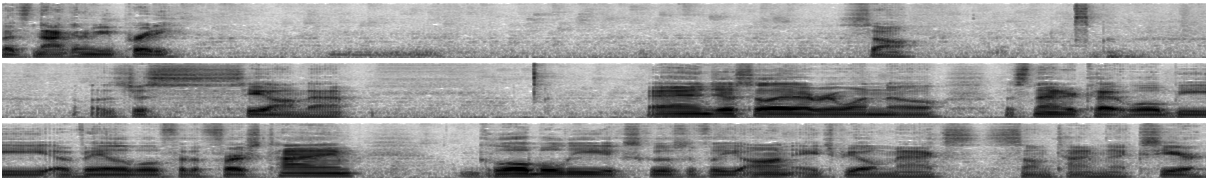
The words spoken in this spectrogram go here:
but it's not going to be pretty. So, let's just see on that. And just to let everyone know, the Snyder Cut will be available for the first time globally exclusively on HBO Max sometime next year.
